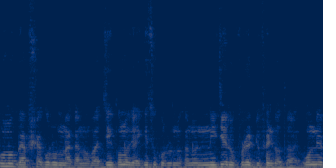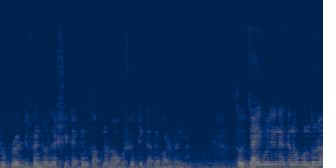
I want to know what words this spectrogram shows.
কোনো ব্যবসা করুন না কেন বা যে কোনো যাই কিছু করুন না কেন, নিজের উপরে ডিপেন্ড হতে হয়। অন্যের উপরে ডিপেন্ড হলে সেটা কিন্তু আপনারা অবশ্যই টিকাতে পারবেন না। তো যাই বলি না কেন বন্ধুরা,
